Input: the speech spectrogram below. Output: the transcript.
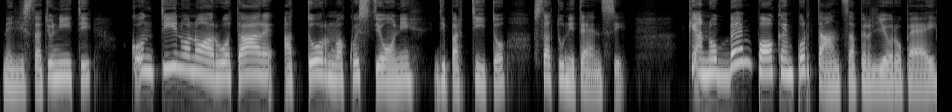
negli Stati Uniti continuano a ruotare attorno a questioni di partito statunitensi, che hanno ben poca importanza per gli europei.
